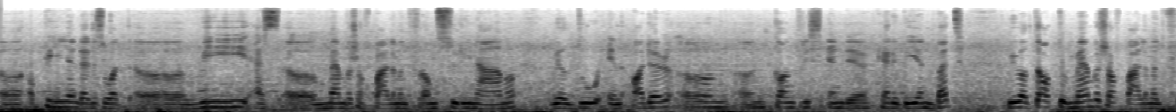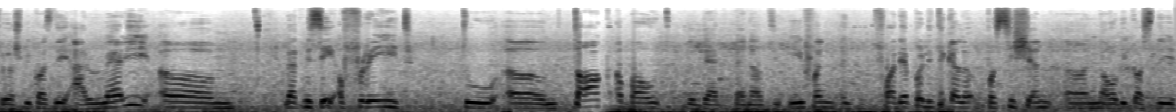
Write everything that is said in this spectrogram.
uh, opinion. That is what uh, we as uh, members of parliament from Suriname will do in other um, um, countries in the Caribbean. But we will talk to members of parliament first because they are very, um, let me say, afraid to um, talk about the death penalty, even for their political position uh, now, because the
